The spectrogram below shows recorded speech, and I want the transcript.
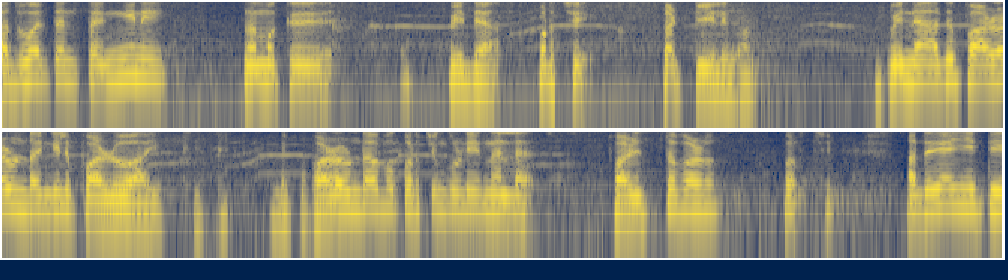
അതുപോലെ തന്നെ തെങ്ങിന് നമുക്ക് പിന്നെ കുറച്ച് കട്ടിയിൽ വേണം. പിന്നെ അത് പഴമുണ്ടെങ്കിൽ പഴമായി കിട്ടി. പഴം ഉണ്ടാകുമ്പോൾ കുറച്ചും കൂടി നല്ല പഴുത്ത പഴം കുറച്ച്. അത് കഴിഞ്ഞിട്ട്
